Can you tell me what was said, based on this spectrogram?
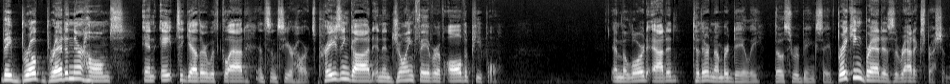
They broke bread in their homes and ate together with glad and sincere hearts, praising God and enjoying favor of all the people. And the Lord added to their number daily those who were being saved. Breaking bread is the rat expression.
